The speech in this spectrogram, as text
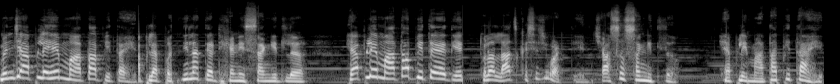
म्हणजे आपले हे माता पिता आहेत. आपल्या पत्नीला त्या ठिकाणी सांगितलं हे आपले माता पिता आहेत तुला लाज कशाची वाटते? यांची असं सांगितलं हे आपले माता पिता आहेत.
